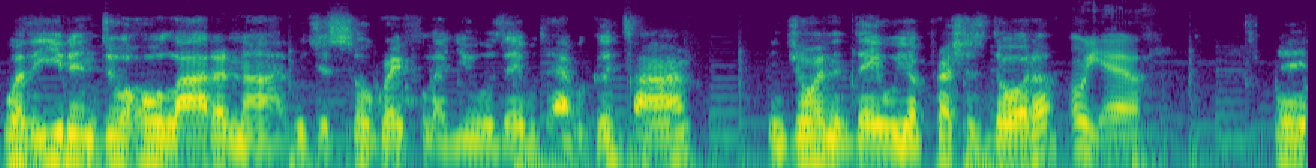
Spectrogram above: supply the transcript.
Whether you didn't do a whole lot or not, we're just so grateful that you was able to have a good time, enjoying the day with your precious daughter. Oh yeah. And,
